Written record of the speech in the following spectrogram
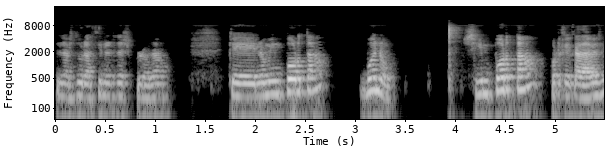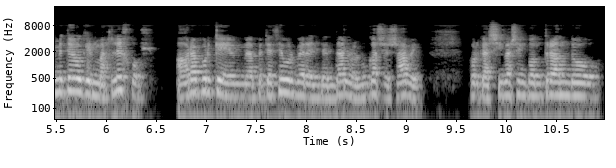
las, duraciones de explorar. Que no me importa, bueno, sí importa porque cada vez me tengo que ir más lejos. Ahora porque me apetece volver a intentarlo, nunca se sabe. Porque así vas encontrando,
